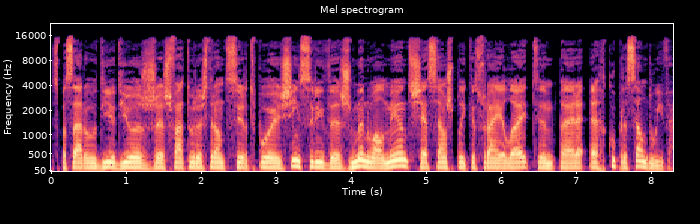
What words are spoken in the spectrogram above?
Se passar o dia de hoje, as faturas terão de ser depois inseridas manualmente, exceção explica Soraya Leite, para a recuperação do IVA.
